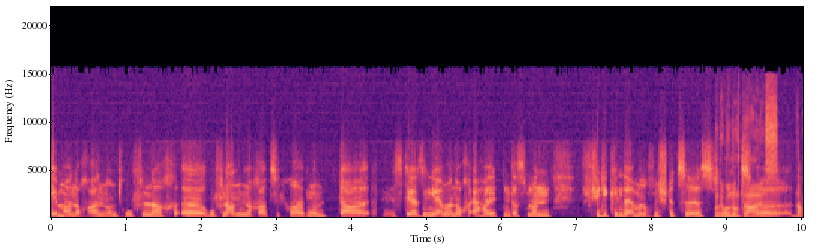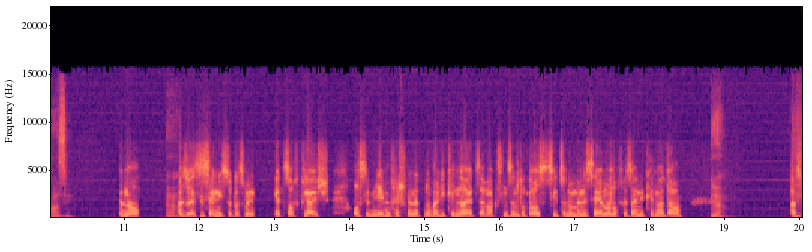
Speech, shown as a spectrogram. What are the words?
immer noch an und rufen nach, äh, rufen an, um nach Rat zu fragen. Und da ist der Sinn ja immer noch erhalten, dass man für die Kinder immer noch eine Stütze ist. Und immer noch da ist, äh, nach, quasi. Genau. Ja. Also es ist ja nicht so, dass man jetzt auf gleich aus dem Leben verschwindet, nur weil die Kinder jetzt erwachsen sind und auszieht, sondern man ist ja immer noch für seine Kinder da. Ja. Also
